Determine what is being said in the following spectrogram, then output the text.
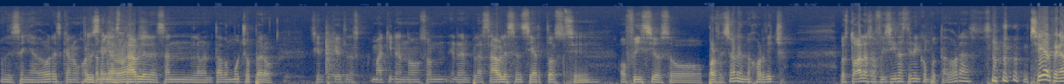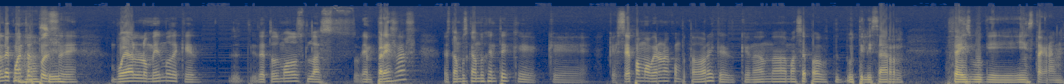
Los diseñadores que a lo mejor Los también las tablets les han levantado mucho, pero siento que las máquinas no son reemplazables en ciertos Sí. oficios o profesiones, mejor dicho. Pues todas las oficinas tienen computadoras. Sí, al final de cuentas, Ajá, pues sí. eh, voy a lo mismo de que, de, de todos modos, las empresas están buscando gente que, que, que sepa mover una computadora y que, que nada, nada más sepa ut- utilizar Facebook y Instagram.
